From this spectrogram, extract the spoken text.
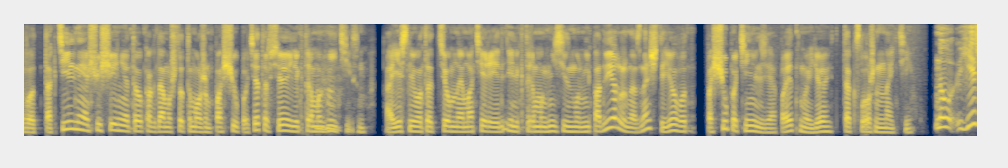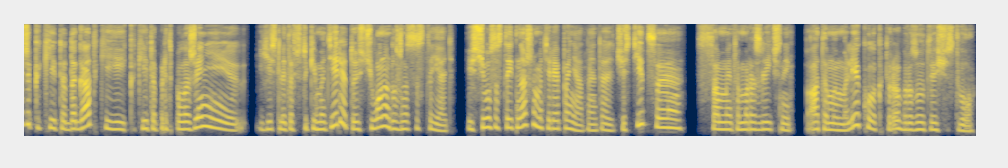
вот тактильные ощущения того, когда мы что-то можем пощупать, это все электромагнетизм. Угу. А если вот эта темная материя электромагнетизму не подвержена, значит, ее вот пощупать и нельзя, поэтому ее так сложно найти. Ну, есть же какие-то догадки и какие-то предположения, если это все-таки материя, то из чего она должна состоять? Из чего состоит наша материя, понятно. Это частицы, самые там различные атомы, молекулы, которые образуют вещество.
